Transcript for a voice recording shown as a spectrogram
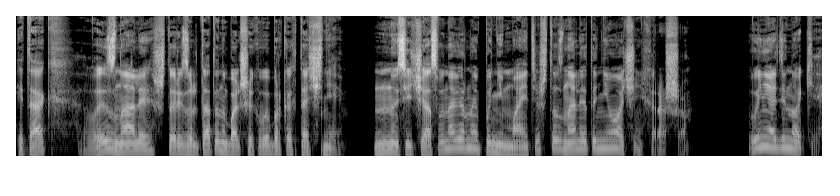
Итак, вы знали, что результаты на больших выборках точнее. Но сейчас вы, наверное, понимаете, что знали это не очень хорошо. Вы не одиноки.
